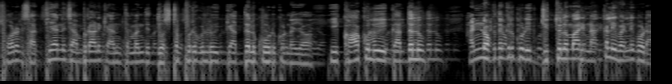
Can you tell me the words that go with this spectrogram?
చూడండి సత్యాన్ని చంపడానికి ఎంతమంది దుష్ట పురుగులు ఈ గద్దలు కూడుకున్నాయో ఈ కాకులు ఈ గద్దలు అన్ని ఒక దగ్గర కూడి జిత్తులు మారి నక్కలు ఇవన్నీ కూడా.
